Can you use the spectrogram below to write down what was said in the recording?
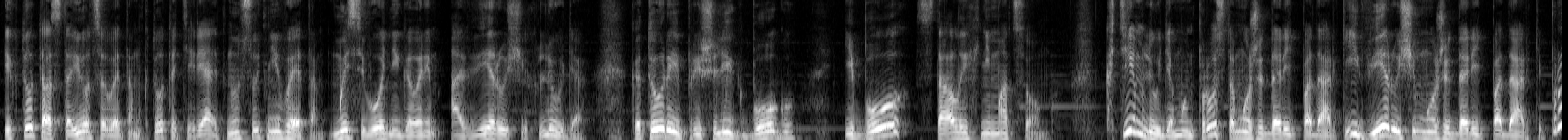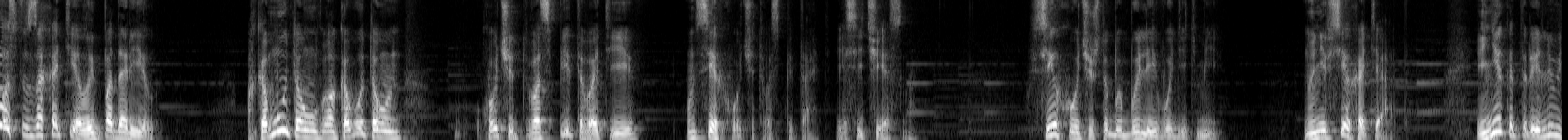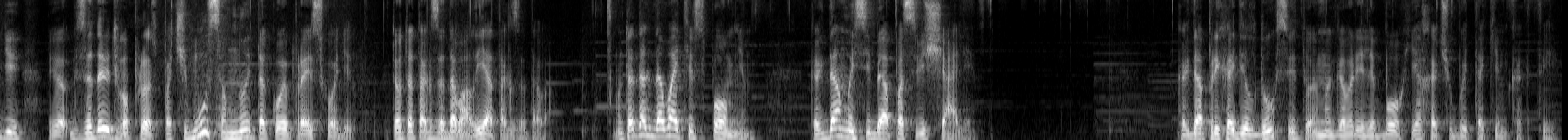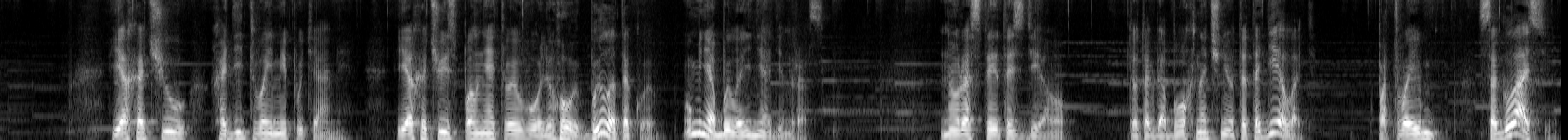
И кто-то остается в этом, кто-то теряет. Но суть не в этом. Мы сегодня говорим о верующих людях, которые пришли к Богу, и Бог стал их отцом. К тем людям он просто может дарить подарки, и верующим может дарить подарки. Просто захотел и подарил. А кому-то он, а кого-то он хочет воспитывать, и он всех хочет воспитать, если честно. Всех хочет, чтобы были его детьми. Но не все хотят. И некоторые люди э, задают вопрос, почему со мной такое происходит? Кто-то так задавал, я так задавал. Ну тогда давайте вспомним, когда мы себя посвящали. Когда приходил Дух Святой, мы говорили, Бог, я хочу быть таким, как Ты. Я хочу ходить Твоими путями. Я хочу исполнять Твою волю. Ой, было такое? У меня было и не один раз. Но раз Ты это сделал, то тогда Бог начнет это делать по твоим согласию,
